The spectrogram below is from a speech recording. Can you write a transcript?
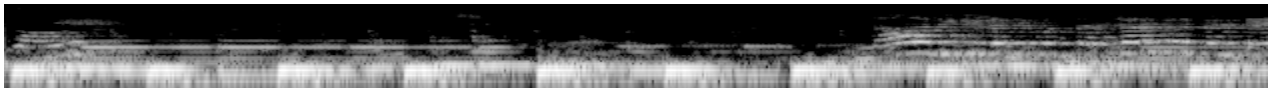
ಸ್ವಾಮಿ ನಾಲಿಗಿಲ್ಲದಿರುವಂತ ಚರ್ಮದ ಗಂಟೆ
